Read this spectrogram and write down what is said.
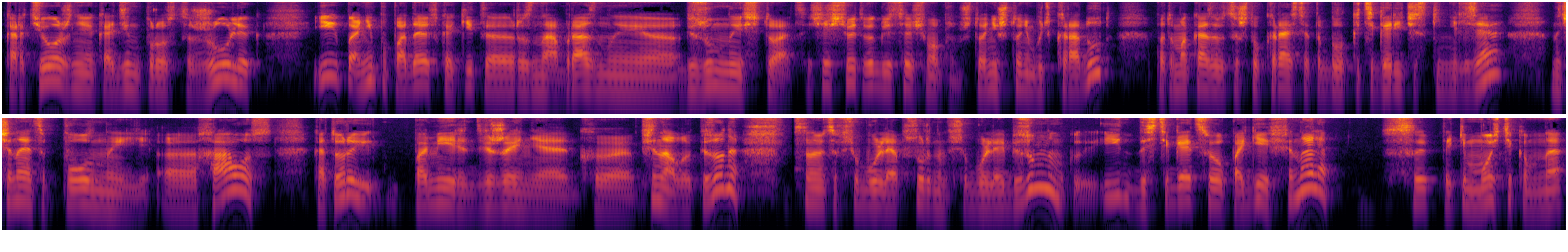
картежник, один просто жулик, и они попадают в какие-то разнообразные безумные ситуации. Чаще всего это выглядит следующим образом, что они что-нибудь крадут, потом оказывается, что красть это было категорически нельзя, начинается полный э, хаос, который по мере движения к финалу эпизода становится все более абсурдным, все более безумным и достигает своего апогея в финале – с таким мостиком на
